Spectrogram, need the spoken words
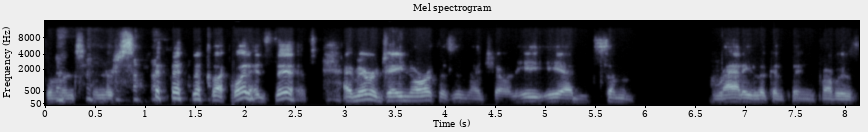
Florence Henderson. like, what is this? I remember Jay North was in that show, and he he had some ratty looking thing, probably was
